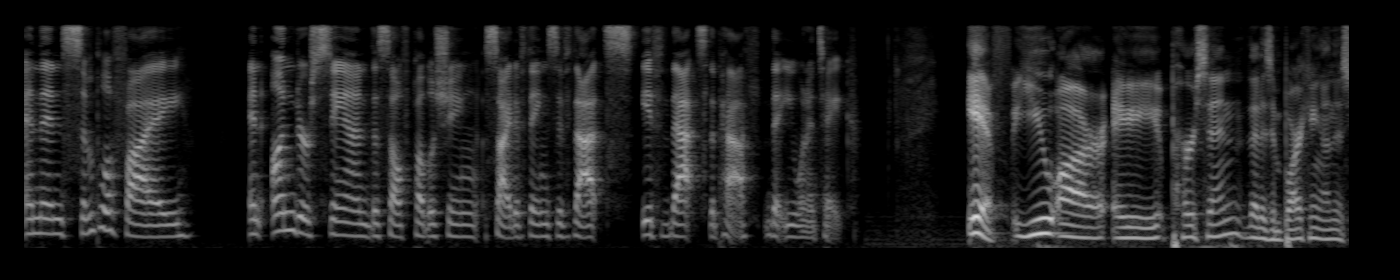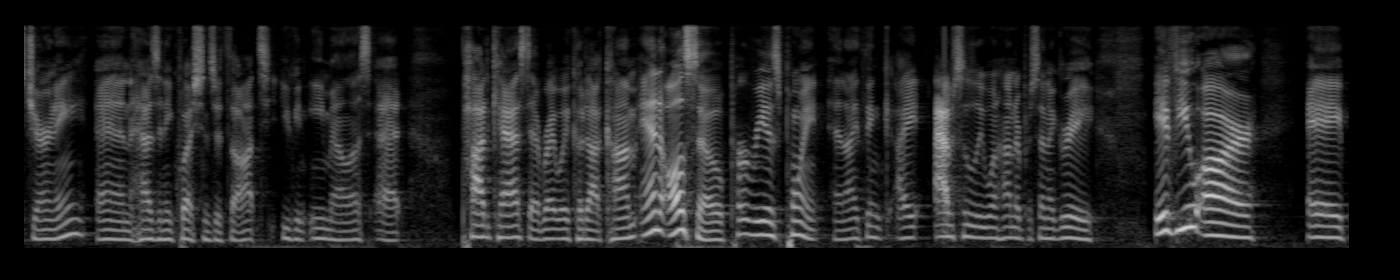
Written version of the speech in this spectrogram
and then simplify and understand the self-publishing side of things if that's if that's the path that you want to take if you are a person that is embarking on this journey and has any questions or thoughts, you can email us at podcast at writewayco.com. And also, per Rea's point, and I think I absolutely 100% agree, if you are a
